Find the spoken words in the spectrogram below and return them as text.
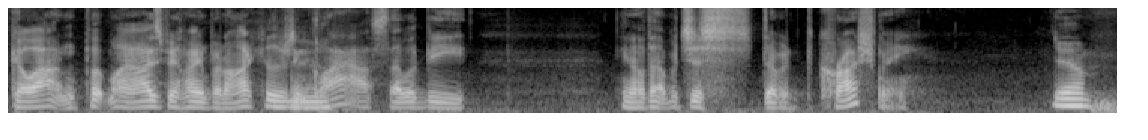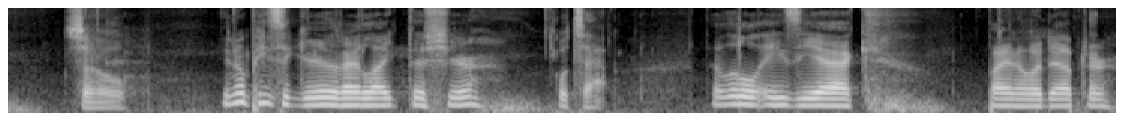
go out and put my eyes behind binoculars and glass. That would be, you know, that would just that would crush me. Yeah. So You know, piece of gear that I liked this year, what's that? that little ASIAC bino adapter.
